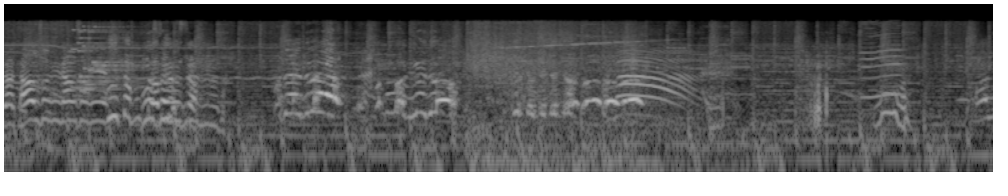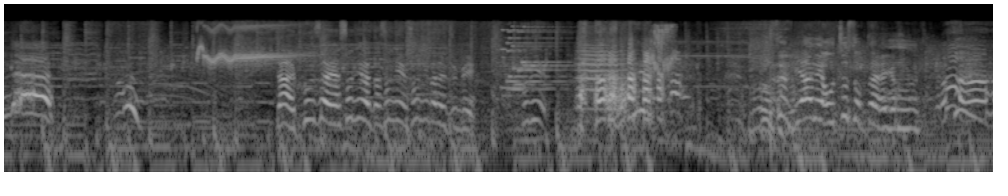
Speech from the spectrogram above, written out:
자, 다음 손님, 다음 손님. 부스터, 부스터, 부스터. 가자, 얘들아! 한 번만 밀어줘! 안 돼! 자, 군사, 야, 손님 왔다, 손님, 손님 받을 준비. 손님. 군사 미안해, 어쩔 수 없다, 이거. 자,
